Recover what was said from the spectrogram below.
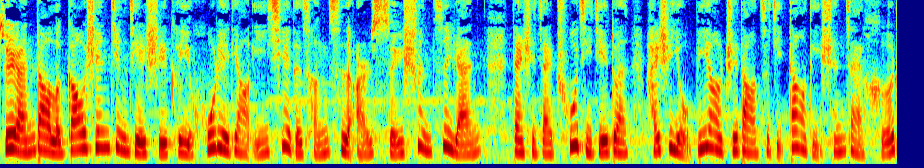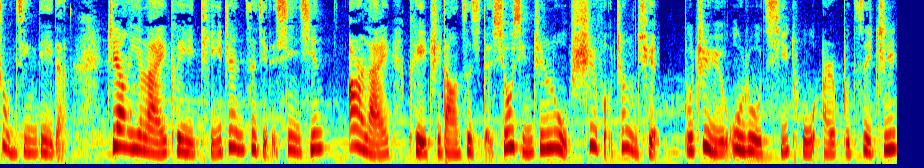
虽然到了高深境界时可以忽略掉一切的层次而随顺自然，但是在初级阶段还是有必要知道自己到底身在何种境地的。这样一来可以提振自己的信心，二来可以知道自己的修行之路是否正确，不至于误入歧途而不自知。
